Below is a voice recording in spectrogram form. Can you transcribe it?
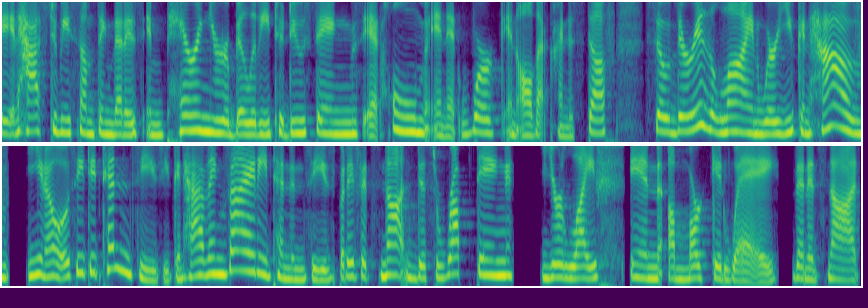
It has to be something that is impairing your ability to do things at home and at work and all that kind of stuff. So there is a line where you can have, you know, OCD tendencies, you can have anxiety tendencies, but if it's not disrupting your life in a marked way, then it's not,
